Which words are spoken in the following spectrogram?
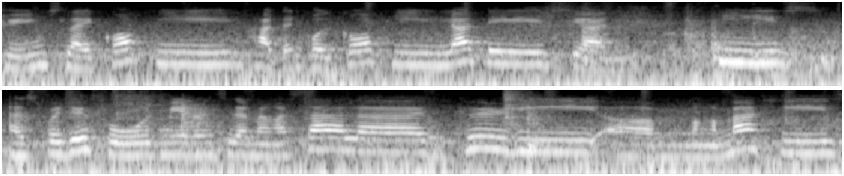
drinks like coffee, hot and cold coffee, lattes, yan, teas. As for their food, meron sila mga salad, curry, um, mga makis,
